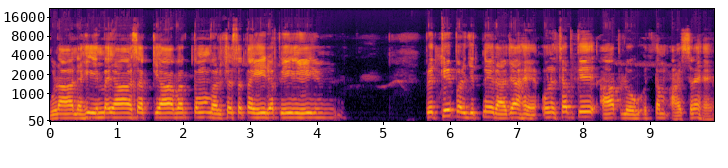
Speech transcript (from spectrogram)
गुणा नहीं मया सक्या वक्त वर्ष सतरपी पृथ्वी पर जितने राजा हैं, उन सब के आप लोग उत्तम आश्रय हैं।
